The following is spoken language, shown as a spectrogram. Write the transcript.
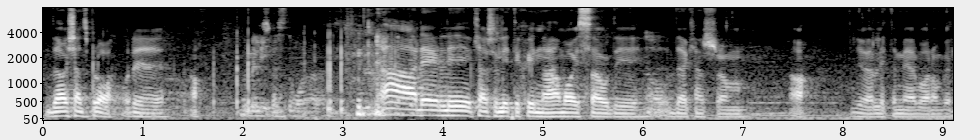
det har känts bra. Och det, ja. De är lika snåla? Ja, det är kanske lite skillnad. Han var i Saudi, ja. där kanske de ja, gör lite mer vad de vill.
